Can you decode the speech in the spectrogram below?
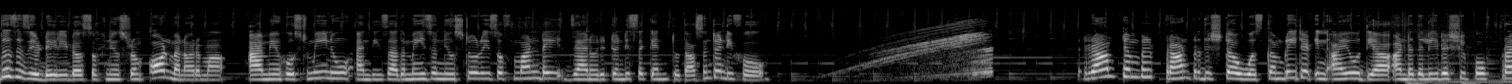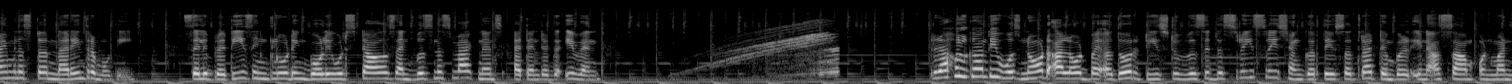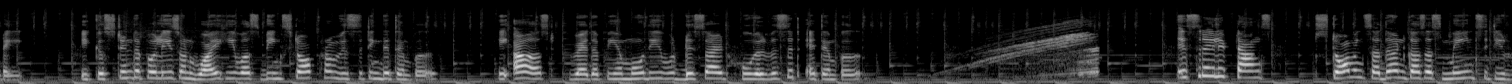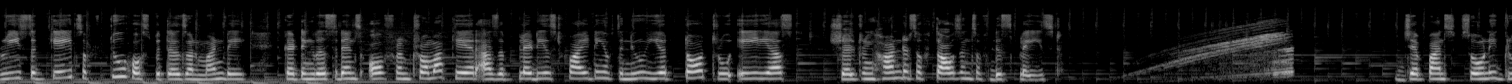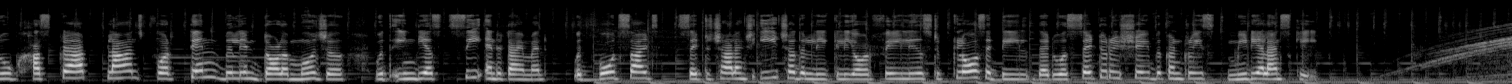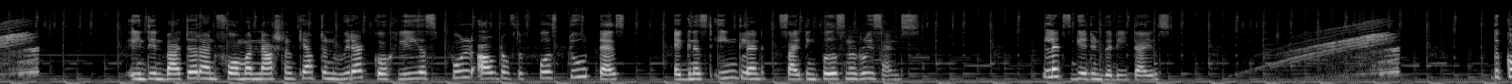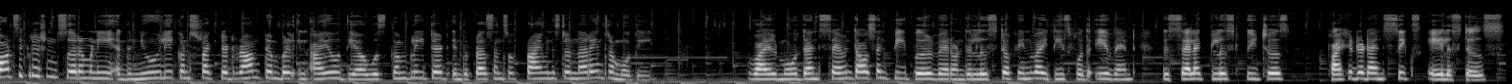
This is your daily dose of news from Onmanorama. I'm your host Meenu, and these are the major news stories of Monday, January 22nd, 2024. Ram Temple Pran Pratishtha was completed in Ayodhya under the leadership of Prime Minister Narendra Modi. Celebrities, including Bollywood stars and business magnates, attended the event. Rahul Gandhi was not allowed by authorities to visit the Sri Sri Shankardev Satra temple in Assam on Monday. He questioned the police on why he was being stopped from visiting the temple. He asked whether PM Modi would decide who will visit a temple. Israeli tanks storming southern Gaza's main city reached the gates of two hospitals on Monday, cutting residents off from trauma care as the bloodiest fighting of the new year tore through areas sheltering hundreds of thousands of displaced. Japan's Sony Group has scrapped plans for a $10 billion merger with India's Zee Entertainment, with both sides set to challenge each other legally over failures to close a deal that was set to reshape the country's media landscape. Indian batter and former national captain Virat Kohli has pulled out of the first two tests against England, citing personal reasons. Let's get into the details. The consecration ceremony at the newly constructed Ram Temple in Ayodhya was completed in the presence of Prime Minister Narendra Modi. While more than 7,000 people were on the list of invitees for the event, the select list features 506 A-listers.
